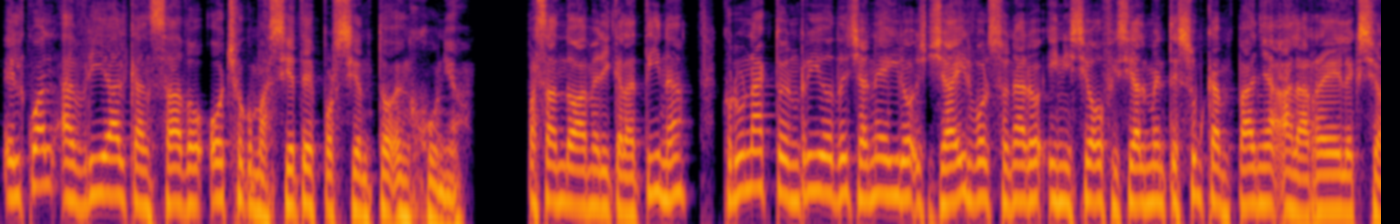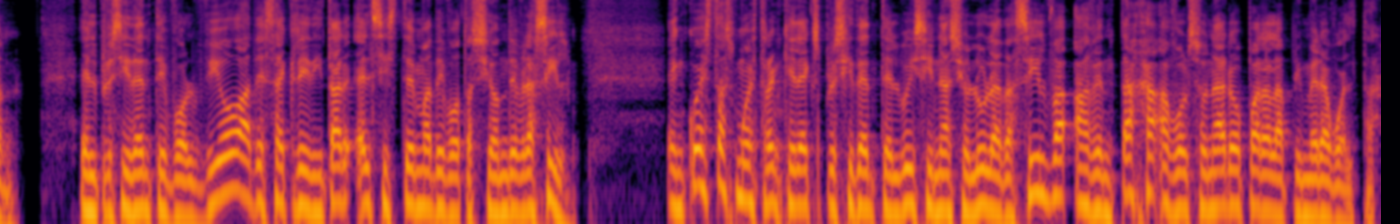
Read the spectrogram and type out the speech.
el cual habría alcanzado 8,7% en junio. Pasando a América Latina, con un acto en Río de Janeiro, Jair Bolsonaro inició oficialmente su campaña a la reelección. El presidente volvió a desacreditar el sistema de votación de Brasil. Encuestas muestran que el expresidente Luis Ignacio Lula da Silva aventaja a Bolsonaro para la primera vuelta.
